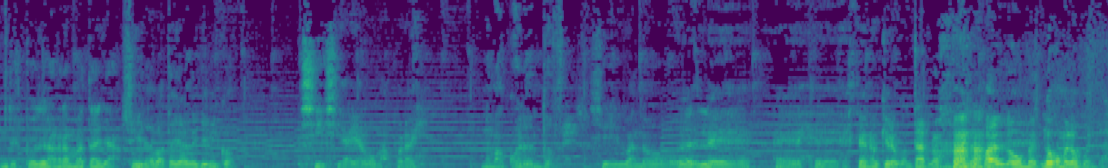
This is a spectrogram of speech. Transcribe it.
Después de la gran batalla. Sí, la batalla de Jericho. Sí, sí, hay algo más por ahí. No me acuerdo entonces. Sí, cuando eh, le... eh, eh, es que no quiero contarlo. Bueno, vale, luego me, luego me lo cuentas.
